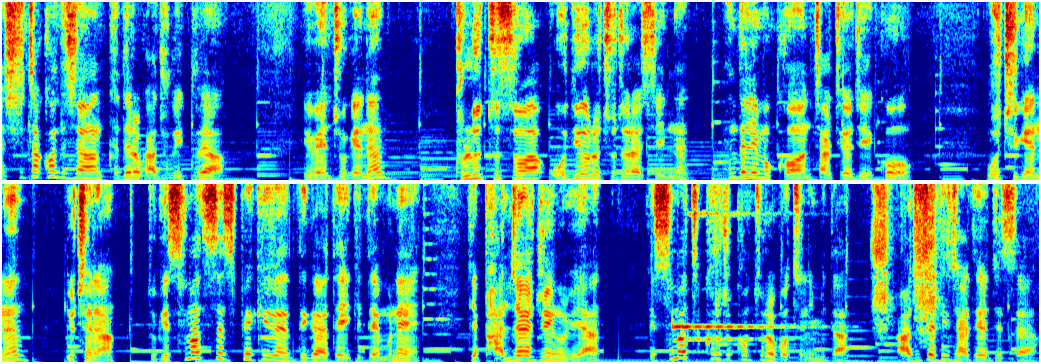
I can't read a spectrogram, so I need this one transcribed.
신차 컨디션 그대로 가지고 있고요. 이 왼쪽에는 블루투스와 오디오를 조절할 수 있는 핸들 리모컨 잘 되어져 있고 우측에는 이 차량 또 이게 스마트 센스 패키지가 되어 있기 때문에 반자율 주행을 위한 스마트 크루즈 컨트롤 버튼입니다. 아주 세팅 잘 되어져 있어요.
